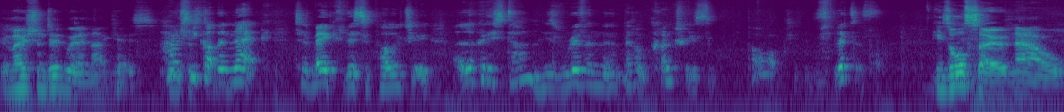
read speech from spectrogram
Emotion did win in that case. How's he got the neck to make this apology? Look at he's done. He's riven the, the whole country apart. Split us. He's also now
